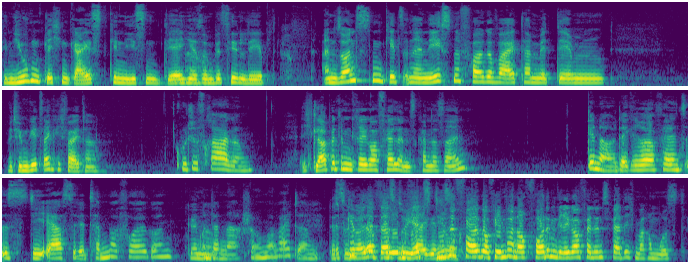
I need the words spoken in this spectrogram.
den jugendlichen Geist genießen, der genau. hier so ein bisschen lebt. Ansonsten geht's in der nächsten Folge weiter mit dem, mit wem geht's eigentlich weiter? Gute Frage. Ich glaube mit dem Gregor Fellens, kann das sein? Genau, der Gregor Fellens ist die erste Dezemberfolge genau. und danach schauen wir mal weiter. Das es bedeutet, dass du jetzt diese Folge auf jeden Fall noch vor dem Gregor Fellens fertig machen musst.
